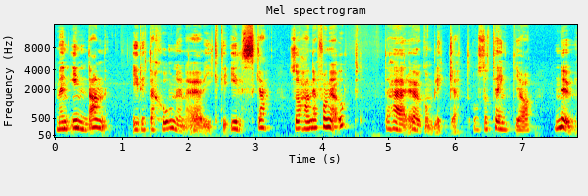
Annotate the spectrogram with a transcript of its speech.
Men innan irritationen övergick till ilska så hann jag fånga upp det här ögonblicket och så tänkte jag nu,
